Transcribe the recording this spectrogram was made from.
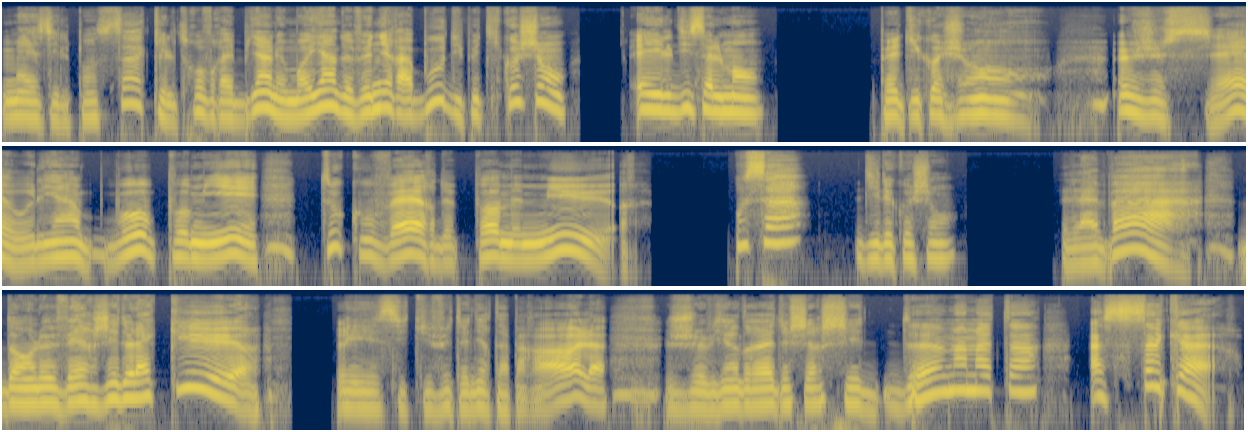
mais il pensa qu'il trouverait bien le moyen de venir à bout du petit cochon, et il dit seulement Petit cochon, je sais où il y a un beau pommier tout couvert de pommes mûres. Où ça? dit le cochon. Là-bas, dans le verger de la cure. Et si tu veux tenir ta parole, je viendrai te chercher demain matin à cinq heures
